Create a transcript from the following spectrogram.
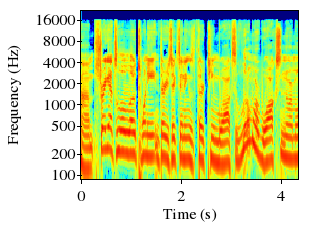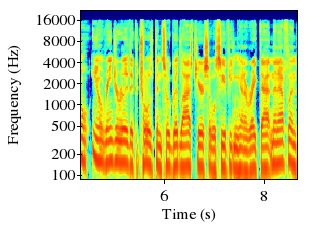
Um, strikeouts a little low, 28 and 36 innings, 13 walks, a little more walks than normal. You know, Ranger really, the control has been so good last year, so we'll see if he can kind of right that. And then Eflin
